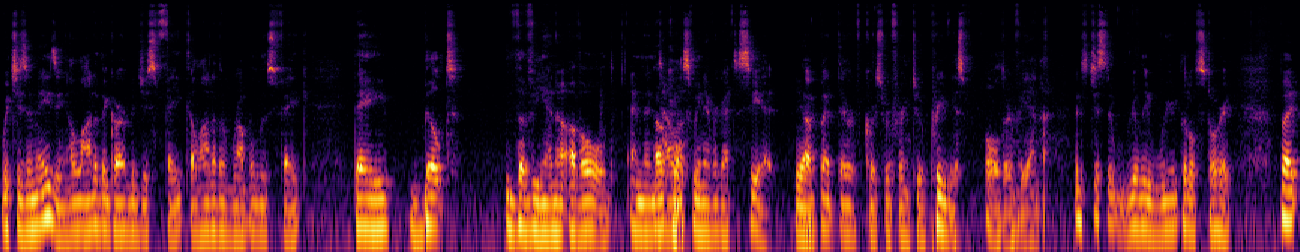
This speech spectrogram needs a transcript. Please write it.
which is amazing. A lot of the garbage is fake. A lot of the rubble is fake. They built the Vienna of old, and then tell us we never got to see it. Yeah. Uh, but they're of course referring to a previous older Vienna. It's just a really weird little story. But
